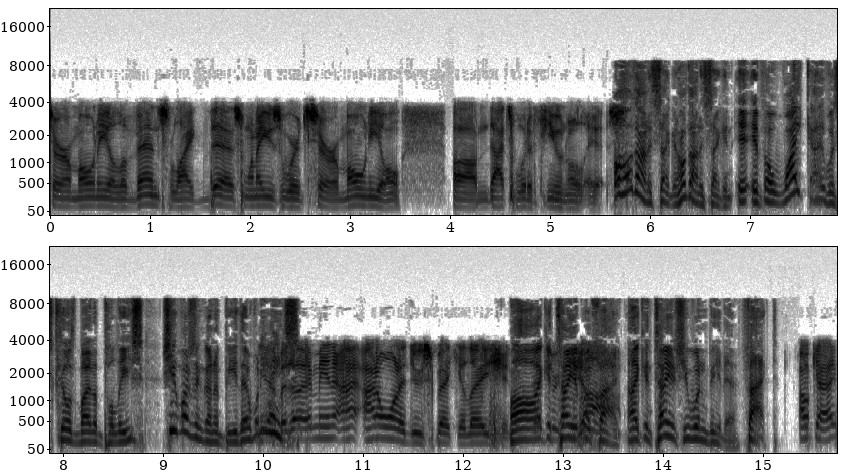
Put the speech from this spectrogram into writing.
ceremonial events like this. When I use the word ceremonial, um, that's what a funeral is. Oh, hold on a second. Hold on a second. If a white guy was killed by the police, she wasn't going to be there. What do yeah, you mean? but I mean, I, I don't want to do speculation. oh, I can tell you a fact. I can tell you she wouldn't be there. Fact. Okay.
